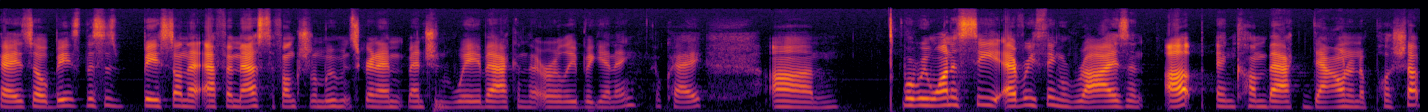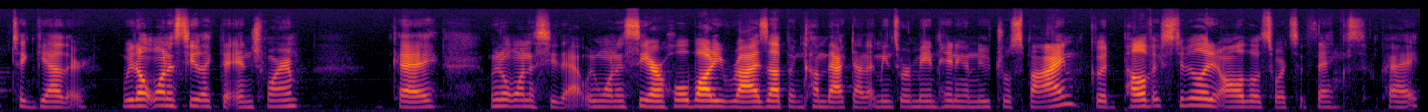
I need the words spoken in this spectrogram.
okay? So this is based on the FMS, the functional movement screen I mentioned way back in the early beginning, okay? Um, where we want to see everything rise and up and come back down in a push up together. We don't want to see like the inchworm, okay? We don't want to see that. We want to see our whole body rise up and come back down. That means we're maintaining a neutral spine, good pelvic stability, and all those sorts of things. Okay.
